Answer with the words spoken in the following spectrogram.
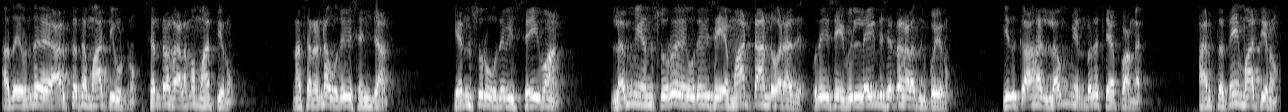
அது வந்து அர்த்தத்தை மாற்றி விட்ரும் சென்ற காலமாக மாற்றிடும் நசரண்டா உதவி செஞ்சான். என்சுர் உதவி செய்வான். லம் என்சுரு உதவி செய்ய மாட்டான்னு வராது. உதவி செய்யவில்லைன்னு சென்ற காலத்துக்கு போயிடும் இதுக்காக லம் என்பதை சேர்ப்பாங்க. அர்த்தத்தையும் மாற்றிடும்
